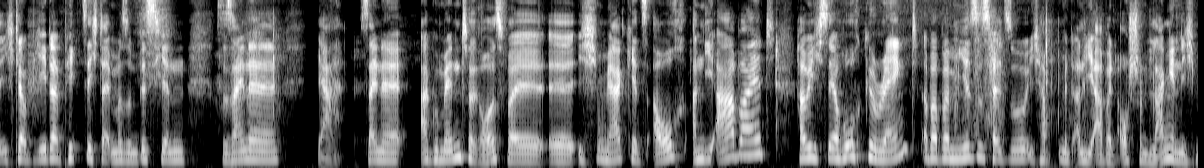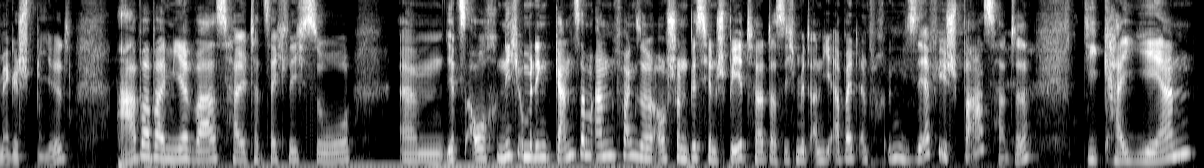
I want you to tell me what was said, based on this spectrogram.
Ich glaube, jeder pickt sich da immer so ein bisschen so seine, ja, seine Argumente raus, weil äh, ich merke jetzt auch, an die Arbeit habe ich sehr hoch gerankt, aber bei mir ist es halt so, ich habe mit an die Arbeit auch schon lange nicht mehr gespielt. Aber bei mir war es halt tatsächlich so, ähm, jetzt auch nicht unbedingt ganz am Anfang, sondern auch schon ein bisschen später, dass ich mit an die Arbeit einfach irgendwie sehr viel Spaß hatte. Die Karrieren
